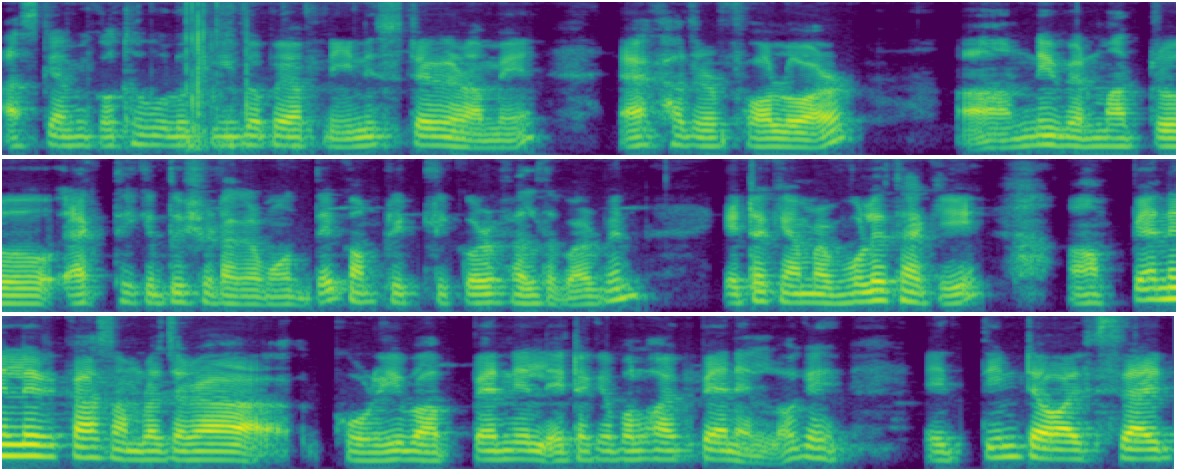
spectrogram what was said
আজকে আমি কথা বলব কীভাবে আপনি ইনস্টাগ্রামে এক হাজার ফলোয়ার নেবেন মাত্র এক থেকে দুশো টাকার মধ্যে কমপ্লিটলি করে ফেলতে পারবেন। এটাকে আমরা বলে থাকি প্যানেলের কাজ আমরা যারা করি বা প্যানেল এটাকে বলা হয় প্যানেল, ওকে? এই তিনটা ওয়েবসাইট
